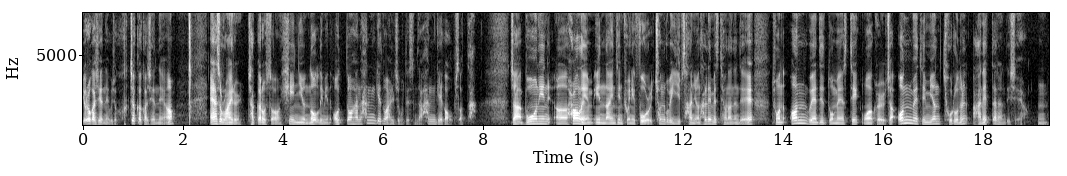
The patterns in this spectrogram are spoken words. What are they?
여러 가지 했네요 그죠? 흑작가까지 했네요. As a writer, 작가로서 he knew no limit, 어떠한 한계도 알지 못했습니다. 한계가 없었다. 자, born in uh, Harlem in 1924, 1924년 할렘에서 태어났는데 to an unwed domestic worker. 자, unwed면 결혼을 안 했다라는 뜻이에요. 음.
